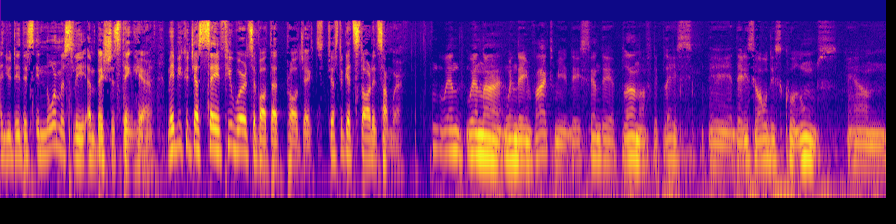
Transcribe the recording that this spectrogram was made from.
and you did this enormously ambitious thing here. Maybe you could just say a few words about that project, just to get started somewhere. When when uh, when they invite me, they send the plan of the place. Uh, there is all these columns and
